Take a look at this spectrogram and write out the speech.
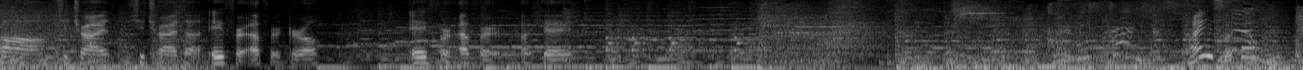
Aw, she tried. She tried. Uh, A for effort, girl. A for effort. Okay. Nice, okay.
